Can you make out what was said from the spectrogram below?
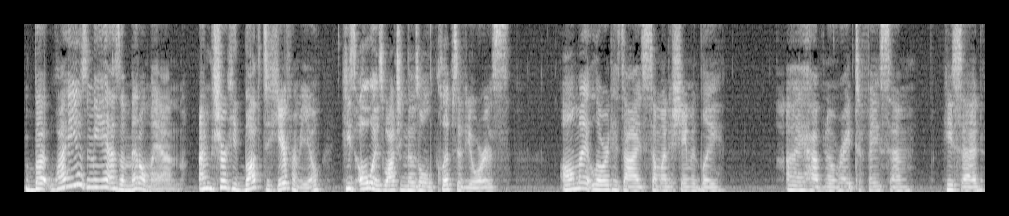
But why use me as a middleman? I'm sure he'd love to hear from you. He's always watching those old clips of yours. All Might lowered his eyes somewhat ashamedly. I have no right to face him, he said,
